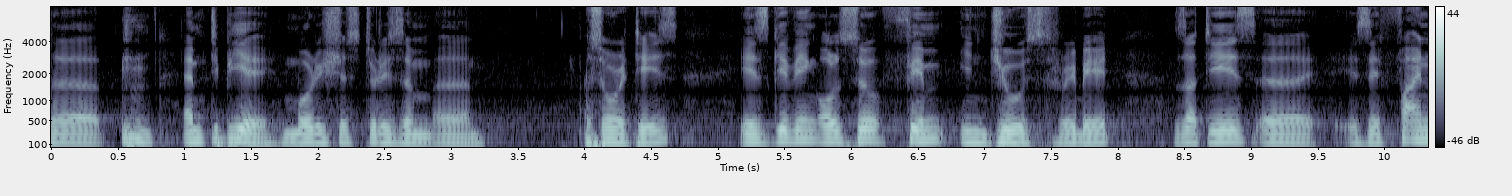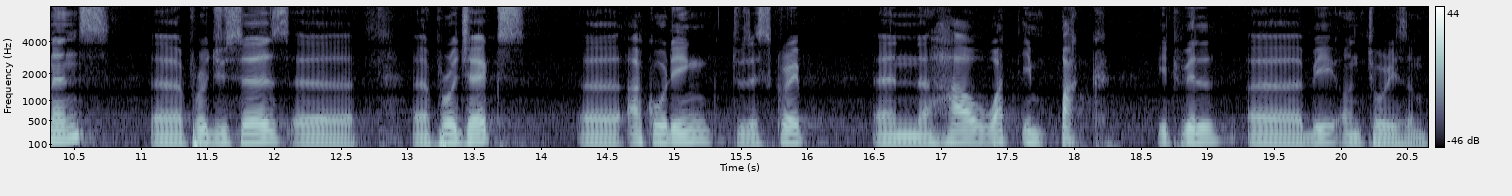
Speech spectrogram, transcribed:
the MTPA Mauritius Tourism authorities is giving also film induced rebate. That is uh, is a finance uh, producers uh, uh, projects uh, according to the script and how what impact it will uh, be on tourism.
